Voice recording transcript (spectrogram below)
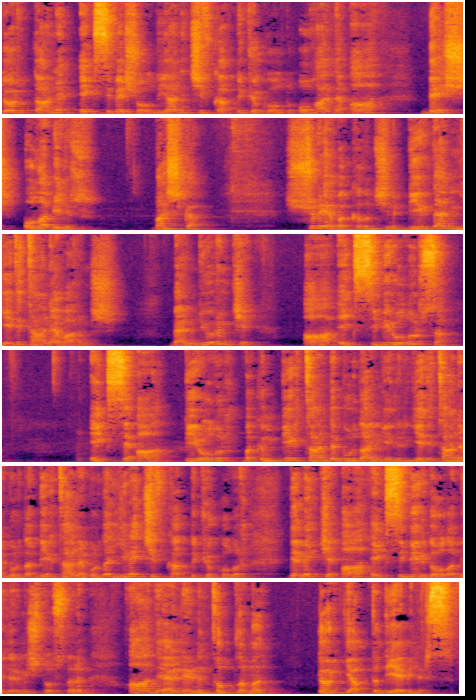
4 tane eksi 5 oldu. Yani çift katlı kök oldu. O halde a 5 olabilir. Başka. Şuraya bakalım. Şimdi birden 7 tane varmış. Ben diyorum ki a eksi 1 olursa eksi a 1 olur. Bakın bir tane de buradan gelir. 7 tane burada bir tane burada yine çift katlı kök olur. Demek ki a eksi 1 de olabilirmiş dostlarım. a değerlerinin toplamı 4 yaptı diyebiliriz.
